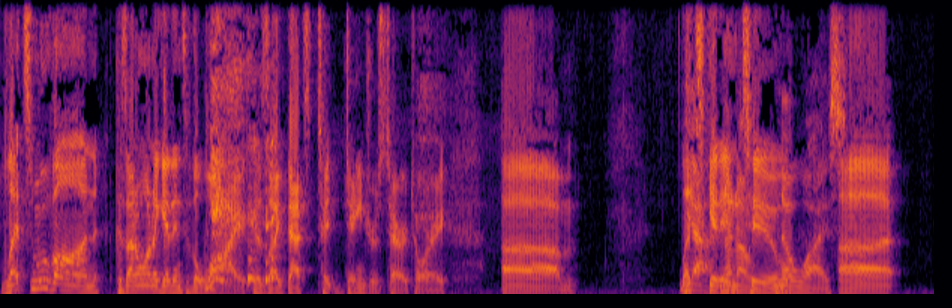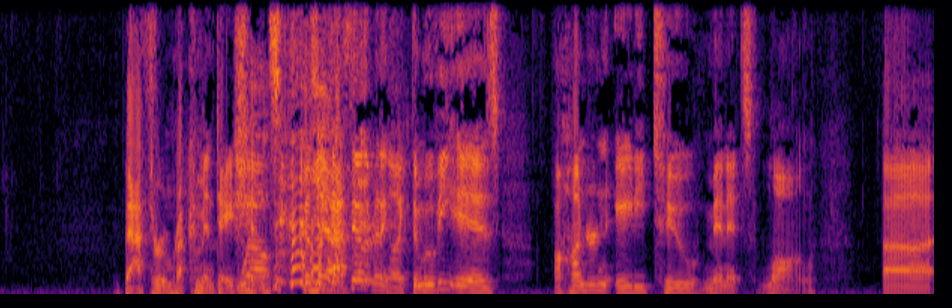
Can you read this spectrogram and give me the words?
let's move on because I don't want to get into the why because like that's t- dangerous territory. Um, let's Yeah, get no, no, into no wise. uh, bathroom recommendations Well, because like yeah. that's the other thing. Like the movie is 182 minutes long. Uh,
